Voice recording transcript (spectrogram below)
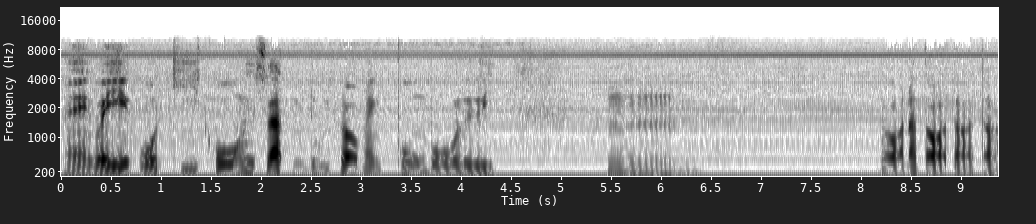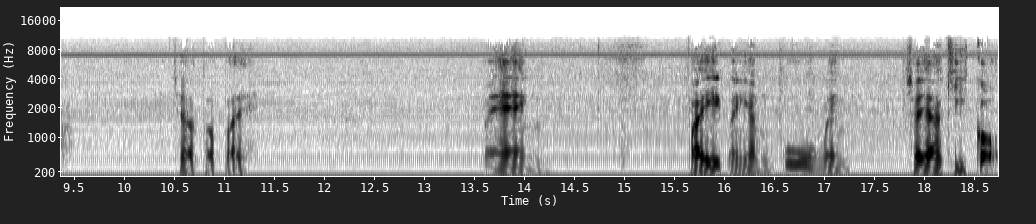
แม่งไปเอกโคตรขี้โกงเลยสัตว์ดูอีกรอบแม่งพุงโบเลย อืม ต่อนะต่อต่อต่อฉากต่อไป แม่งพระเอกแม่งอย่างโกงแม่งชายาคีเกาะ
